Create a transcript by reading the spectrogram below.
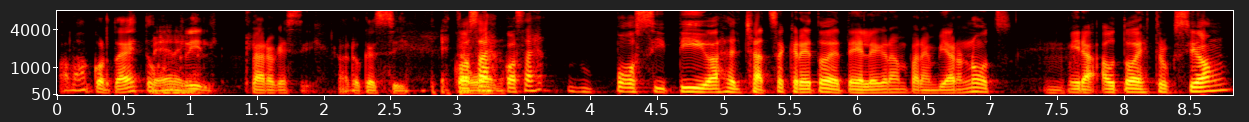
Vamos a cortar esto, es un reel. Claro que sí. Claro que sí. Está Cosas, bueno. cosas positivas del chat secreto de Telegram para enviar nudes. Mira, autodestrucción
